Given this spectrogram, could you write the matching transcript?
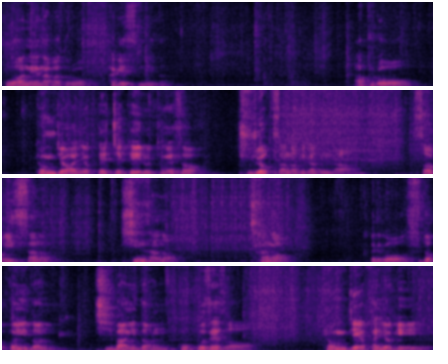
보완해 나가도록 하겠습니다. 앞으로 경제활력 대책회의를 통해서 주력 산업이라든가 서비스 산업, 신산업, 창업, 그리고 수도권이든 지방이든 곳곳에서 경제 활력이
